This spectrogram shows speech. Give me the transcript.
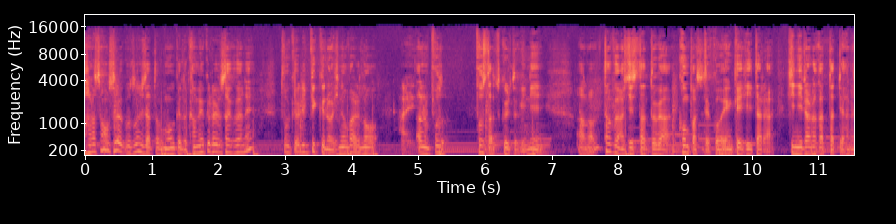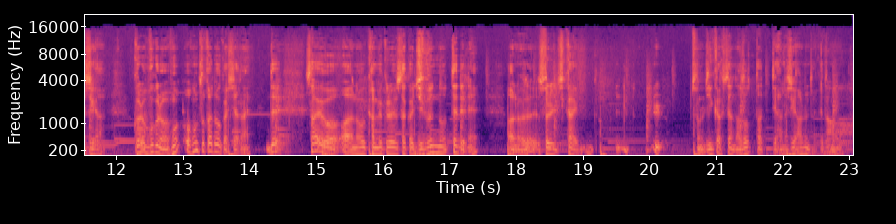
原さんもそれはご存知だと思うけど亀倉優作がね東京オリンピックの日の丸の,、はい、あのポポスター作る時にあの多分アシスタントがコンパスでこう円形引いたら気に入らなかったっていう話がこれは僕の本当かどうか知らない。で最後あの亀倉さんが自分の手でねあのそれに近いその輪郭線をなぞったっていう話があるんだけども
